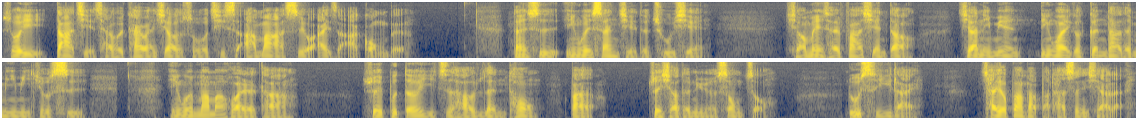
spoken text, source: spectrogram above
所以大姐才会开玩笑说，其实阿妈是有爱着阿公的。但是因为三姐的出现，小妹才发现到。家里面另外一个更大的秘密，就是因为妈妈怀了她，所以不得已只好忍痛把最小的女儿送走。如此一来，才有办法把她生下来。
